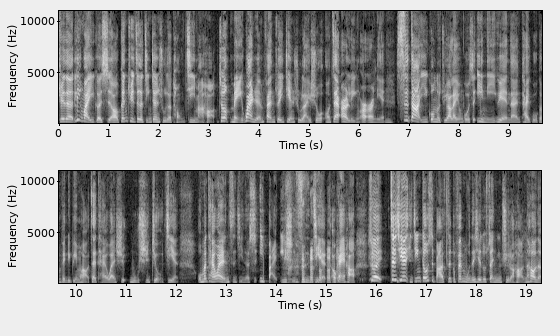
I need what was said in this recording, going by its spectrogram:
觉得另外一个是哦，根据这个警政署的统计嘛，哈，就每万人犯罪件数来说，哦，在二零二二年，嗯、四大移工的主要来源国是印尼、越南、泰国跟菲律宾嘛，哈，在台湾是五十九件，我们台湾人自己呢是一百一十四件。OK，好，所以这些已经。都是把这个分母那些都算进去了哈，然后呢，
